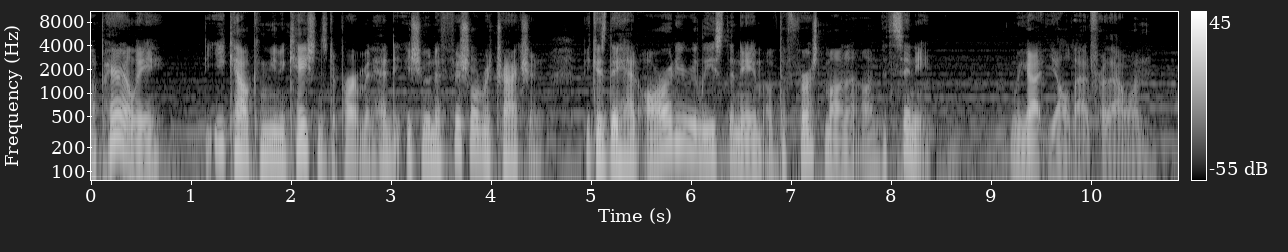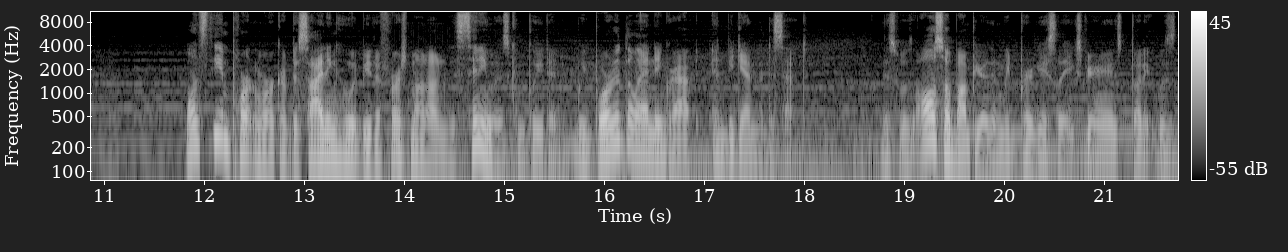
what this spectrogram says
Apparently, the ECAL Communications Department had to issue an official retraction because they had already released the name of the first Manna on Vicini. We got yelled at for that one. Once the important work of deciding who would be the first Manna on Vicini was completed, we boarded the landing craft and began the descent. This was also bumpier than we'd previously experienced, but it was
